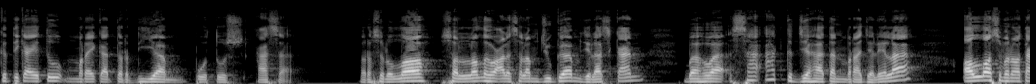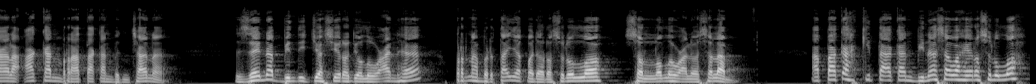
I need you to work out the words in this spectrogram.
Ketika itu mereka terdiam putus asa. Rasulullah Shallallahu Alaihi Wasallam juga menjelaskan bahwa saat kejahatan merajalela, Allah Subhanahu Wa Taala akan meratakan bencana. Zainab binti Jahsy radhiyallahu anha pernah bertanya kepada Rasulullah Shallallahu Alaihi Wasallam, Apakah kita akan binasa wahai Rasulullah?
